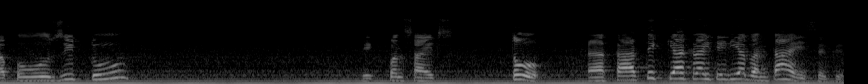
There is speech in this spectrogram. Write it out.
opposite to equal sides तो कार्तिक क्या क्राइटेरिया बनता है इससे फिर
